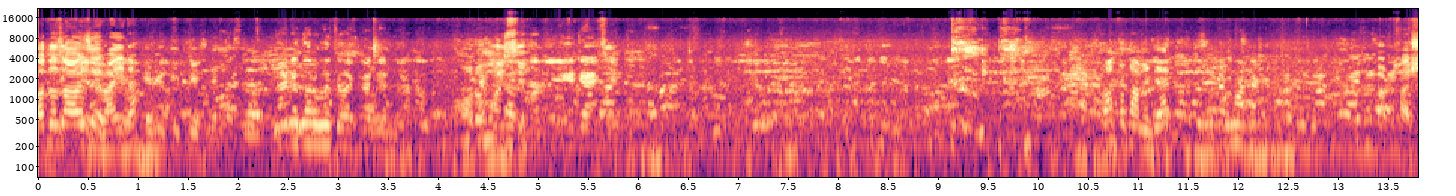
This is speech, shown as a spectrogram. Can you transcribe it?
কত যাওয়া হয়েছে ভাই এটা? গরম হয়েছে কত দাম এটা? আঠাশ।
